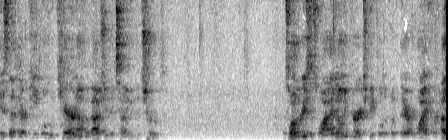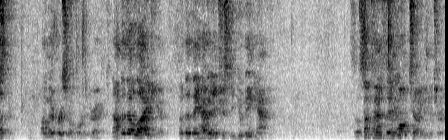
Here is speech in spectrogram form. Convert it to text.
is that they're people who care enough about you to tell you the truth. It's one of the reasons why I don't encourage people to put their wife or husband on their personal board of directors. Not that they'll lie to you, but that they have an interest in you being happy. So sometimes they won't tell you the truth.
